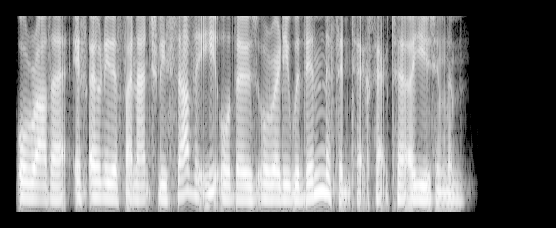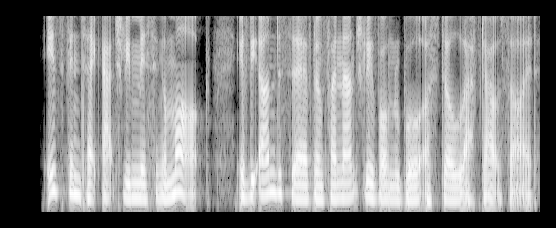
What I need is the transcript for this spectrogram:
Or rather, if only the financially savvy or those already within the fintech sector are using them? Is fintech actually missing a mark if the underserved and financially vulnerable are still left outside?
